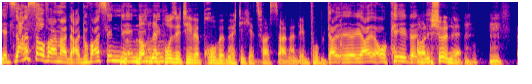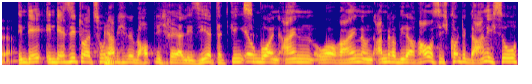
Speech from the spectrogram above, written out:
Jetzt saß du auf einmal da. Du warst in, in noch in, eine positive Probe möchte ich jetzt fast sagen an dem Punkt. Da, äh, ja, okay. Da, Aber eine schöne. In, de, in der Situation ja. habe ich das überhaupt nicht realisiert. Das ging irgendwo in ein Ohr rein und andere wieder raus. Ich konnte gar nicht so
